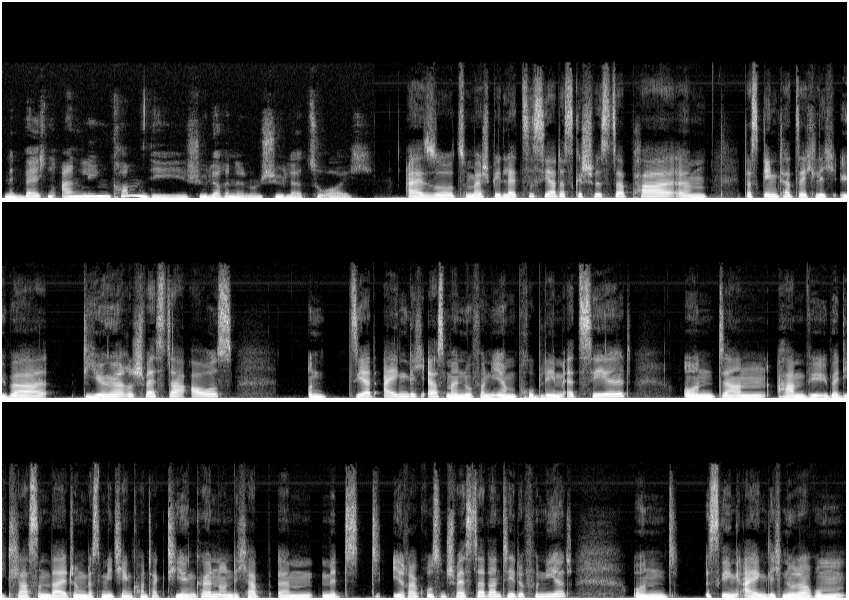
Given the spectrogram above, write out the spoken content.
Mit welchen Anliegen kommen die Schülerinnen und Schüler zu euch? Also zum Beispiel letztes Jahr das Geschwisterpaar, ähm, das ging tatsächlich über die jüngere Schwester aus und sie hat eigentlich erstmal nur von ihrem Problem erzählt und dann haben wir über die Klassenleitung das Mädchen kontaktieren können und ich habe ähm, mit ihrer großen Schwester dann telefoniert. Und es ging eigentlich nur darum,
